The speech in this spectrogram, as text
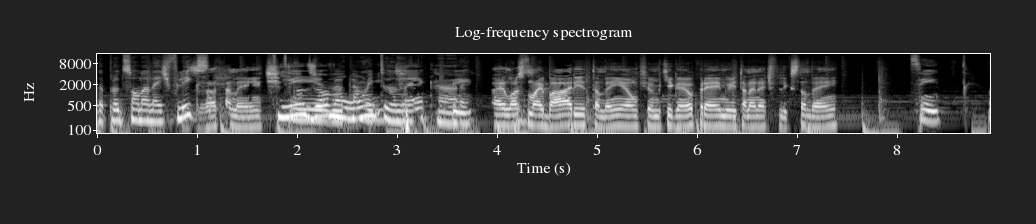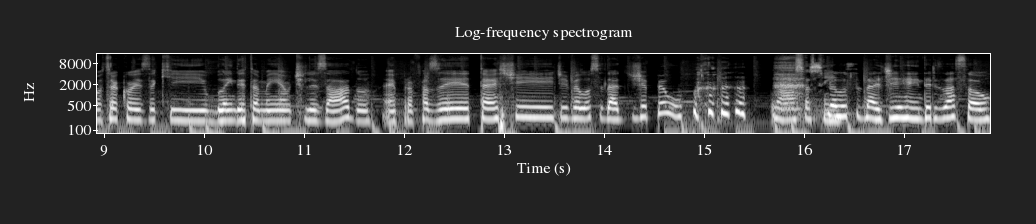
da produção da Netflix. Exatamente. Que Sim, usou exatamente. muito, né, cara? Sim. I Lost My Body também é um filme que ganhou prêmio e tá na Netflix também. Sim. Outra coisa que o Blender também é utilizado é para fazer teste de velocidade de GPU. Nossa, sim. velocidade de renderização.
